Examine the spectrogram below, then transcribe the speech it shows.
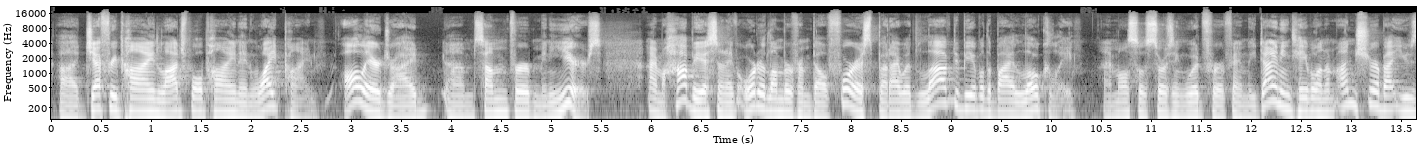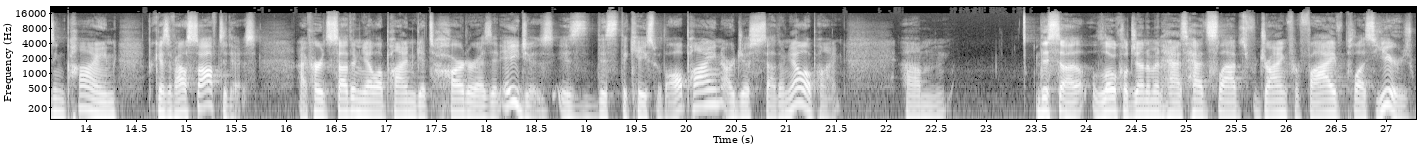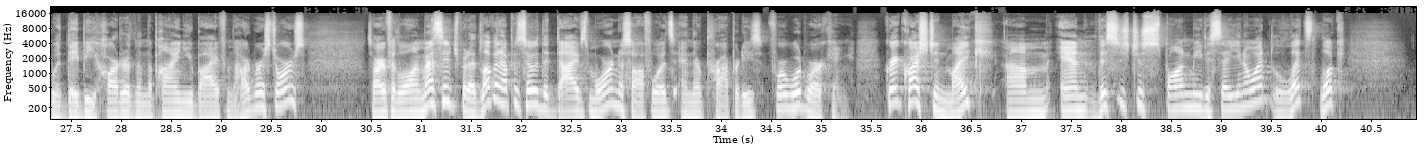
uh, Jeffrey pine, lodgepole pine, and white pine, all air dried, um, some for many years. I'm a hobbyist and I've ordered lumber from Bell Forest, but I would love to be able to buy locally. I'm also sourcing wood for a family dining table, and I'm unsure about using pine because of how soft it is. I've heard southern yellow pine gets harder as it ages. Is this the case with all pine or just southern yellow pine? Um, this uh, local gentleman has had slabs drying for five plus years. Would they be harder than the pine you buy from the hardware stores? Sorry for the long message, but I'd love an episode that dives more into softwoods and their properties for woodworking. Great question, Mike. Um, and this has just spawned me to say, you know what? Let's look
